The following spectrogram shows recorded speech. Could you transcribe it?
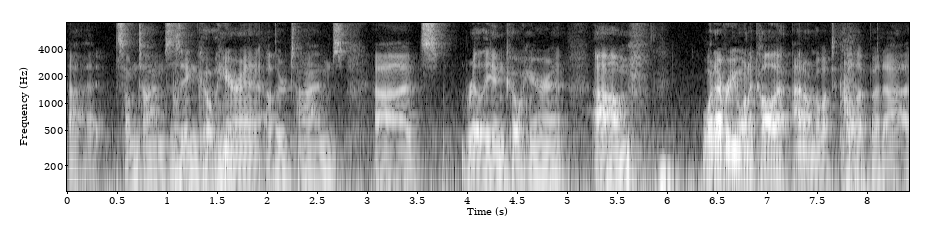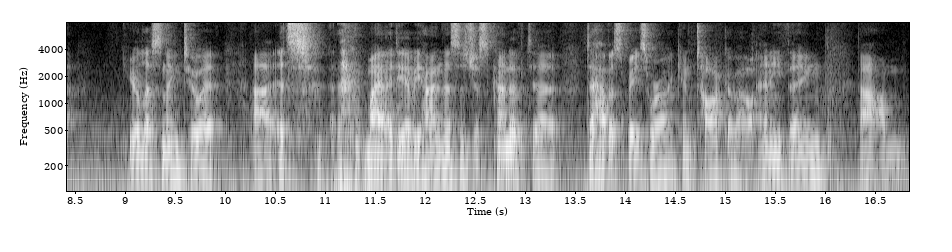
uh, sometimes is incoherent, other times uh, it's really incoherent. Um, whatever you want to call it, I don't know what to call it, but uh, you're listening to it uh, it's my idea behind this is just kind of to to have a space where I can talk about anything. Um,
